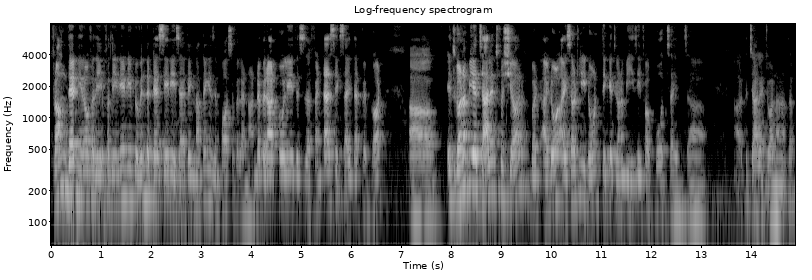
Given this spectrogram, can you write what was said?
from then, you know, for the for the Indian team to win the Test series, I think nothing is impossible. And under Virat Kohli, this is a fantastic side that we've got. Uh, it's gonna be a challenge for sure, but I don't. I certainly don't think it's gonna be easy for both sides uh, uh to challenge one another.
